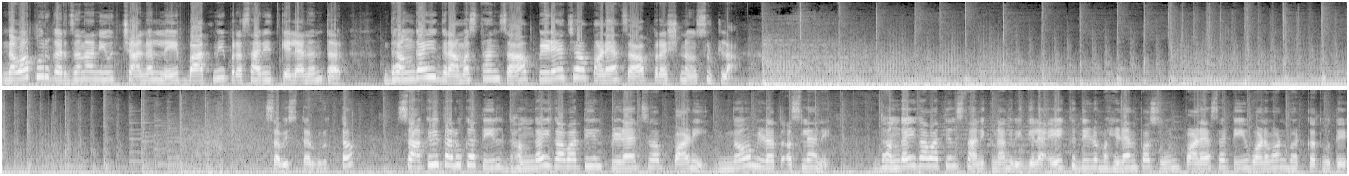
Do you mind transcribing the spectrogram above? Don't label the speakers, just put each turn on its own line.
Navapur Garjana news चॅनलने बातमी प्रसारित केल्यानंतर धंगाई ग्रामस्थांचा पिण्याच्या पाण्याचा प्रश्न सुटला. सविस्तर वृत्त. साक्री तालुक्यातील धंगाई गावातील पिण्याचं पाणी न मिळत असल्याने धंगाई गावातील स्थानिक नागरिक गेल्या एक दीड महिन्यांपासून पाण्यासाठी वणवण भटकत होते.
